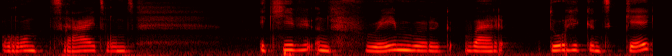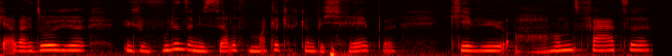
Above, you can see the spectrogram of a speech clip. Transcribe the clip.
rond draait. Rond, ik geef u een framework waardoor je kunt kijken en waardoor je je gevoelens en jezelf makkelijker kunt begrijpen. Ik geef u handvaten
